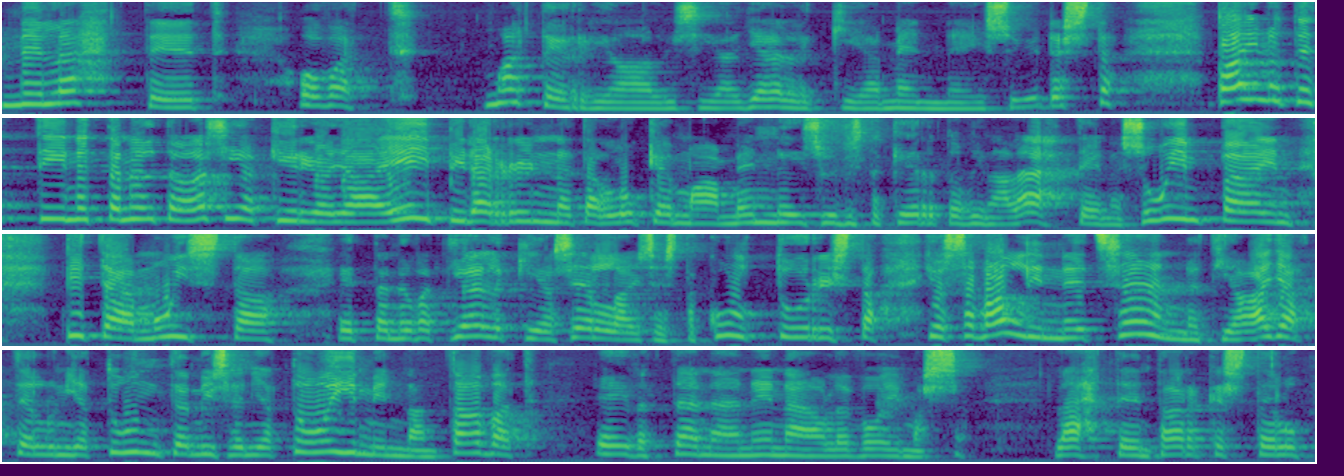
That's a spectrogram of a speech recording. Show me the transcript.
ne lähteet ovat materiaalisia jälkiä menneisyydestä. Painotettiin, että näitä asiakirjoja ei pidä rynnätä lukemaan menneisyydestä kertovina lähteenä suinpäin. Pitää muistaa, että ne ovat jälkiä sellaisesta kulttuurista, jossa vallinneet säännöt ja ajattelun ja tuntemisen ja toiminnan tavat eivät tänään enää ole voimassa. Lähteen tarkastelu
